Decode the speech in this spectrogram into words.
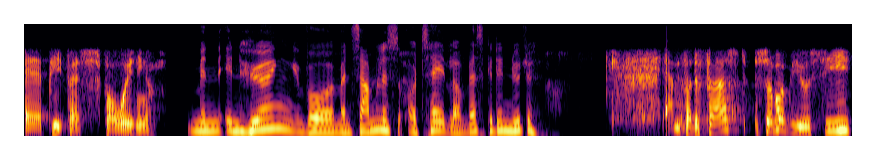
af PFAS-forureninger. Men en høring, hvor man samles og taler, hvad skal det nytte? Jamen for det første, så må vi jo sige,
